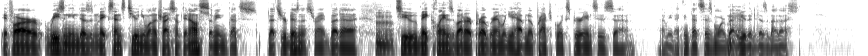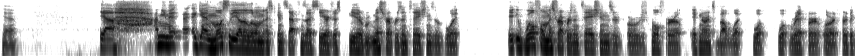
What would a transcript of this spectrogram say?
If our reasoning doesn't make sense to you and you want to try something else, I mean, that's that's your business, right? But uh, Mhm. to make claims about our program when you have no practical experience is, uh, I mean, I think that says more about Yeah. you than it does about us. Yeah. Yeah. I mean, it- again, most of the other little misconceptions I see are just either misrepresentations of what it- willful misrepresentations or, or just willful ignorance about what, what, what RIP or, or, or the,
